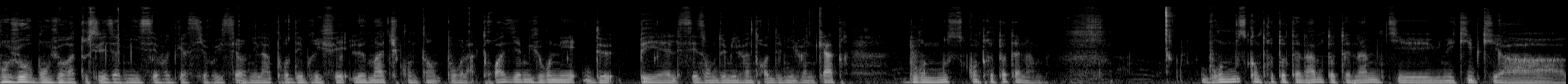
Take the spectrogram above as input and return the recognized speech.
Bonjour, bonjour à tous les amis, c'est votre gars Cyrus et on est là pour débriefer le match comptant pour la troisième journée de PL saison 2023-2024, Bournemouth contre Tottenham. Bournemouth contre Tottenham, Tottenham qui est une équipe qui a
